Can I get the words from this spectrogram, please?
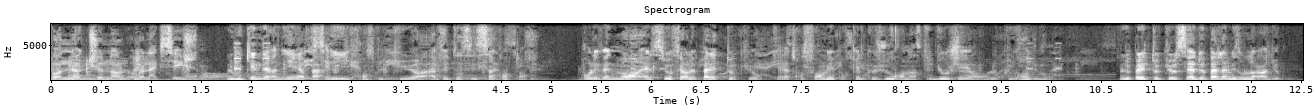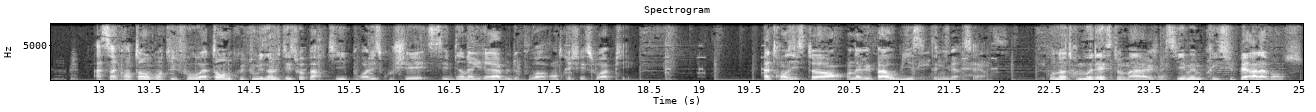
for nocturnal relaxation. Le week-end dernier, à Paris, France Culture a fêté ses 50 ans. Pour l'événement, elle s'est offert le Palais de Tokyo, qu'elle a transformé pour quelques jours en un studio géant, le plus grand du monde. Le Palais de Tokyo, c'est à deux pas de la maison de la radio. À 50 ans, quand il faut attendre que tous les invités soient partis pour aller se coucher, c'est bien agréable de pouvoir rentrer chez soi à pied. À Transistor, on n'avait pas oublié cet anniversaire. Pour notre modeste hommage, on s'y est même pris super à l'avance,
